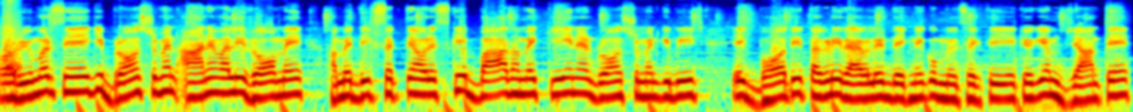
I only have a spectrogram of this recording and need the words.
और रूमर्स ये हैं कि ब्रॉन्स स्ट्रोमैन आने वाली रॉ में हमें दिख सकते हैं और इसके बाद हमें केन एंड ब्रॉन्स स्ट्रोमैन के बीच एक बहुत ही तगड़ी राइवलरी देखने को मिल सकती है, क्योंकि हम जानते हैं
